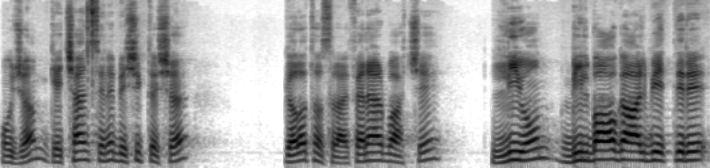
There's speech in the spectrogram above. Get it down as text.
hocam geçen sene Beşiktaş'a Galatasaray, Fenerbahçe, Lyon, Bilbao galibiyetleri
